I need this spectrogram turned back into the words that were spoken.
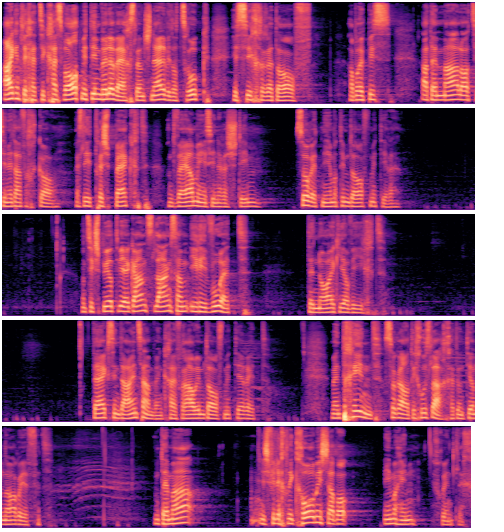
Eigentlich hat sie kein Wort mit ihm wechseln und schnell wieder zurück ins sichere Dorf. Aber etwas an dem Mann lässt sie nicht einfach gehen. Es liegt Respekt und Wärme in seiner Stimme. So redet niemand im Dorf mit ihr. Und sie spürt, wie ganz langsam ihre Wut der Neugier weicht. Tage sind einsam, wenn keine Frau im Dorf mit dir redet. Wenn die Kinder sogar dich auslachen und dir nachrufen. Und der Mann ist vielleicht ein bisschen komisch, aber immerhin freundlich.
